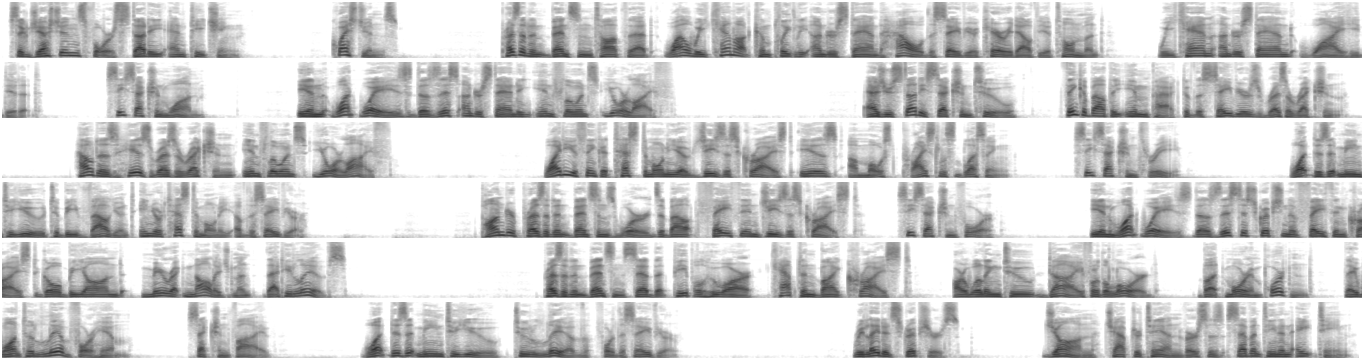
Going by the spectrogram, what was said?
Suggestions for Study and Teaching. Questions. President Benson taught that while we cannot completely understand how the Savior carried out the atonement, we can understand why he did it. See Section 1. In what ways does this understanding influence your life? As you study Section 2, think about the impact of the Savior's resurrection. How does His resurrection influence your life? Why do you think a testimony of Jesus Christ is a most priceless blessing? See Section 3. What does it mean to you to be valiant in your testimony of the Savior? Ponder President Benson's words about faith in Jesus Christ. See Section 4. In what ways does this description of faith in Christ go beyond mere acknowledgement that He lives? President Benson said that people who are captained by Christ are willing to die for the Lord, but more important, they want to live for Him. Section 5. What does it mean to you to live for the Savior? Related Scriptures John chapter 10 verses 17 and 18.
